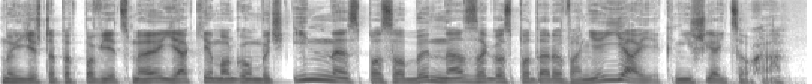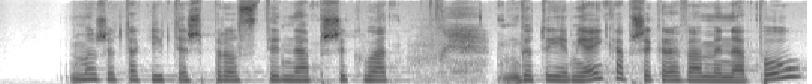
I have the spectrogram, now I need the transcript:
No i jeszcze podpowiedzmy, jakie mogą być inne sposoby na zagospodarowanie jajek niż jajcocha może taki też prosty, na przykład gotujemy jajka, przekrawamy na pół,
